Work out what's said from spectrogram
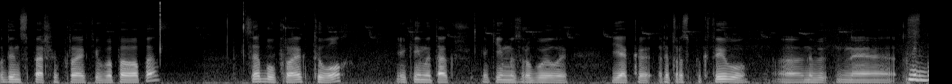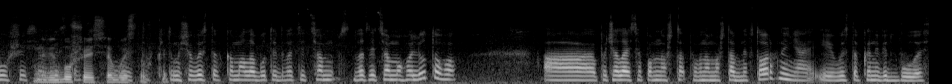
один з перших проєктів ВПВП. Це був проєкт Тилог, який ми також який ми зробили як ретроспективу не, ви- не, Відбувшися не відбувшоїся виставки. Тому що виставка мала бути 27, з 27 лютого, а почалося повномасштабне вторгнення, і виставка не відбулась.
